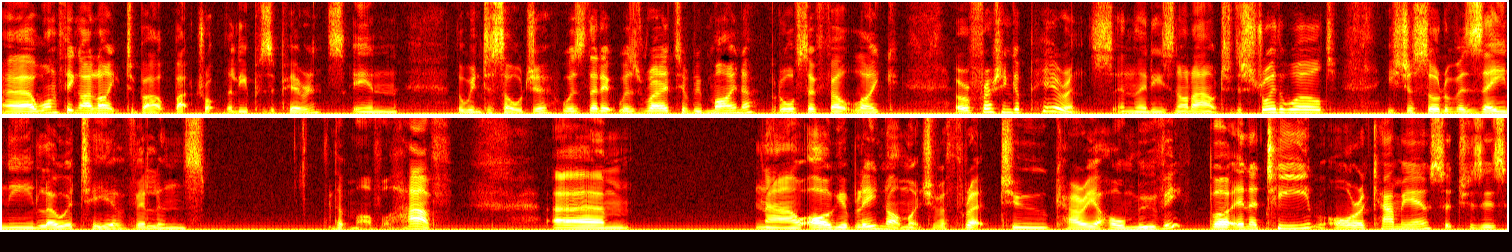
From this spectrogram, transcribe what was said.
uh, one thing I liked about Batroc the Leaper's appearance in The Winter Soldier was that it was relatively minor, but also felt like a refreshing appearance in that he's not out to destroy the world, he's just sort of a zany, lower tier villains that Marvel have. Um, now, arguably, not much of a threat to carry a whole movie, but in a team or a cameo, such as his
